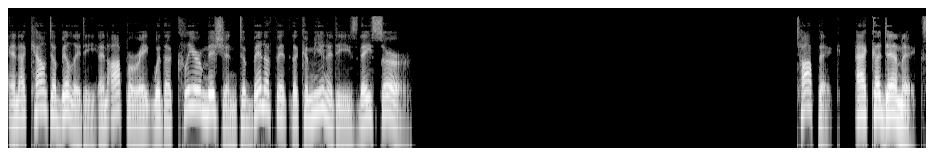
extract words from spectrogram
and accountability and operate with a clear mission to benefit the communities they serve. Topic: Academics.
